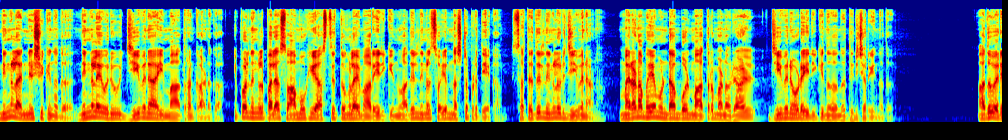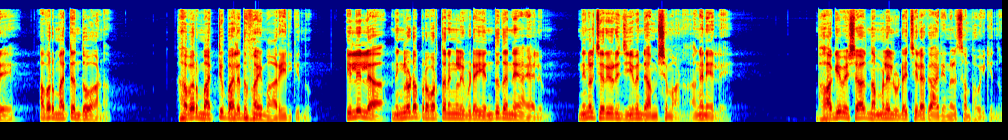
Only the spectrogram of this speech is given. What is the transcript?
നിങ്ങൾ അന്വേഷിക്കുന്നത് നിങ്ങളെ ഒരു ജീവനായി മാത്രം കാണുക. ഇപ്പോൾ നിങ്ങൾ പല സാമൂഹിക അസ്തിത്വങ്ങളായി മാറിയിരിക്കുന്നു. അതിൽ നിങ്ങൾ സ്വയം നഷ്ടപ്പെടുത്തിയേക്കാം. സത്യത്തിൽ നിങ്ങളൊരു ജീവനാണ്. മരണഭയം ഉണ്ടാകുമ്പോൾ മാത്രമാണ് ഒരാൾ ജീവനോടെ ഇരിക്കുന്നതെന്ന് തിരിച്ചറിയുന്നത്. അതുവരെ അവർ മറ്റെന്തോ ആണ്. അവർ മറ്റു പലതുമായി മാറിയിരിക്കുന്നു. ഇല്ലില്ല നിങ്ങളുടെ പ്രവർത്തനങ്ങൾ ഇവിടെ എന്തു തന്നെയായാലും നിങ്ങൾ ചെറിയൊരു ജീവന്റെ അംശമാണ് അങ്ങനെയല്ലേ? ഭാഗ്യവശാൽ നമ്മളിലൂടെ ചില കാര്യങ്ങൾ സംഭവിക്കുന്നു.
